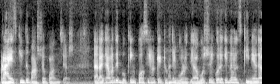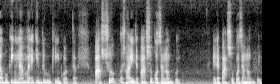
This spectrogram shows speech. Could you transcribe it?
প্রাইস কিন্তু পাঁচশো পঞ্চাশ। তার আগে আমাদের বুকিং পসিবিলিটি একটুখানি বলে দিই। অবশ্যই করে কিন্তু আমাদের স্ক্রিনে দেওয়া বুকিং নাম্বারে কিন্তু বুকিং করতে হবে। পাঁচশো, সরি এটা পাঁচশো পঁচানব্বই। এটা পাঁচশো পঁচানব্বই।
